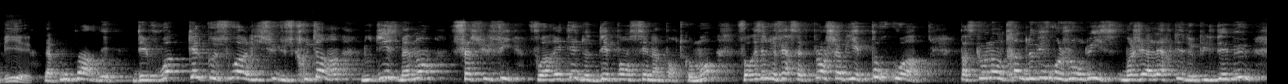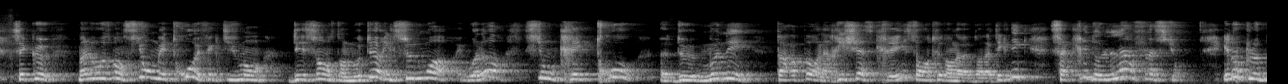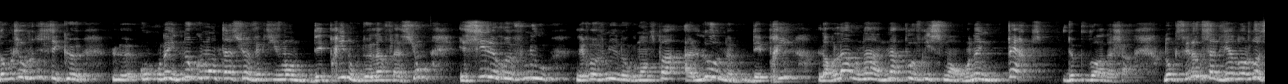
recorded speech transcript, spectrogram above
la plupart des, voix, quelle que soit l'issue du scrutin, hein, nous disent maintenant ça suffit, faut arrêter de dépenser n'importe comment, faut arrêter de faire cette planche à billets. Pourquoi? Parce qu'on est en train de le vivre aujourd'hui. Moi j'ai alerté depuis le début, c'est que malheureusement si on met trop effectivement d'essence dans le moteur, il se noie. Ou alors si on crée trop euh, de monnaie par rapport à la richesse créée, sans rentrer dans la, technique, ça crée de l'inflation. Et donc le danger aujourd'hui, c'est que on a une augmentation effectivement des prix, donc de l'inflation, et si les revenus, les revenus n'augmentent pas à l'aune des prix, alors là on a un appauvrissement, on a une perte de pouvoir d'achat. Donc c'est là où ça devient dangereux.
